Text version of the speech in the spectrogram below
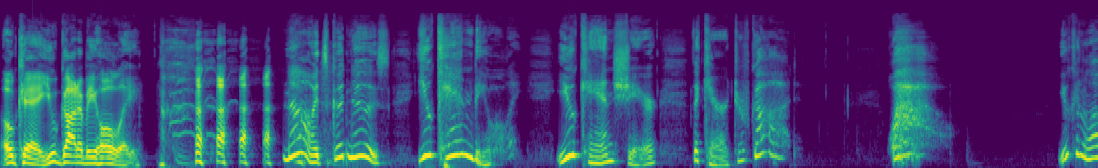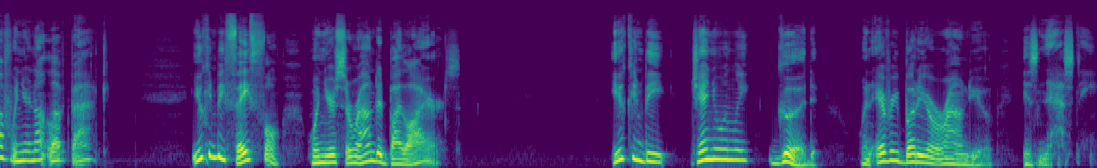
Okay, you got to be holy. no, it's good news. You can be holy. You can share the character of God. Wow. You can love when you're not loved back. You can be faithful when you're surrounded by liars. You can be genuinely good when everybody around you is nasty.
